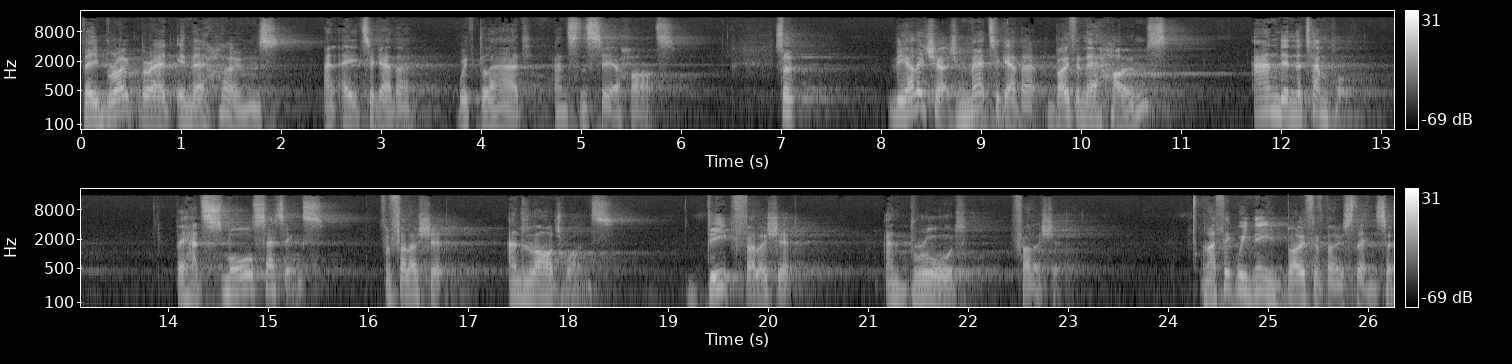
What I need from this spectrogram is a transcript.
they broke bread in their homes, and ate together with glad and sincere hearts. So the early church met together both in their homes and in the temple. They had small settings for fellowship and large ones deep fellowship and broad fellowship. And I think we need both of those things. So,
